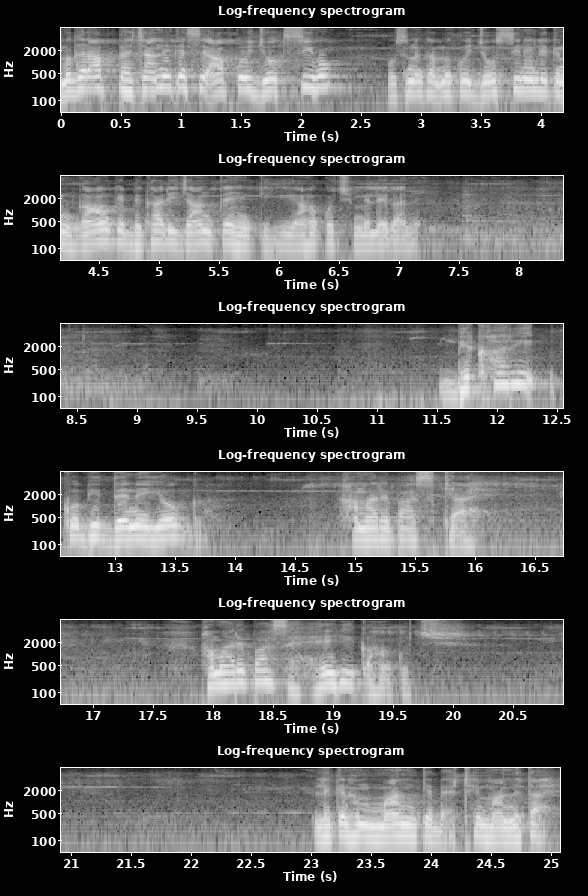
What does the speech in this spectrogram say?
मगर आप पहचाने कैसे? आप कोई ज्योतिषी हो? उसने कहा, मैं कोई ज्योतिषी नहीं, लेकिन गाँव के भिखारी जानते हैं कि यहाँ कुछ मिलेगा नहीं. भिखारी को भी देने योग्य हमारे पास क्या है? हमारे पास है ही कहाँ कुछ? लेकिन हम मान के बैठे, मान्यता है।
